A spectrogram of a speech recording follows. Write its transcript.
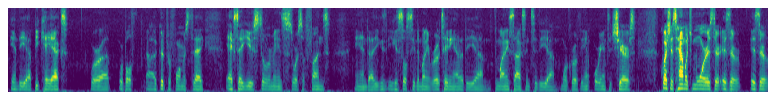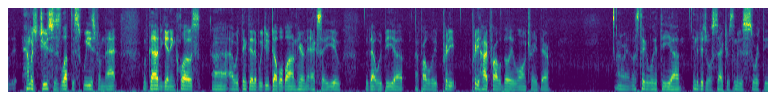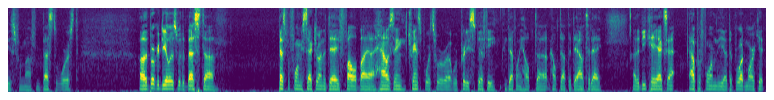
and the uh, BKX were uh, were both uh, good performers today. The XAU still remains a source of funds and uh, you can you can still see the money rotating out of the um, the mining stocks into the uh, more growth oriented shares. The question is how much more is there is there is there how much juice is left to squeeze from that? We've got to be getting close. Uh, I would think that if we do double bottom here in the XAU, that that would be uh, a probably pretty pretty high probability long trade there. All right, let's take a look at the uh, individual sectors. Let me just sort these from uh, from best to worst. the broker dealers were the best best performing sector on the day, followed by uh, housing. Transports were uh, were pretty spiffy and definitely helped uh, helped out the Dow today. Uh, the BKX outperformed the uh, the broad market.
